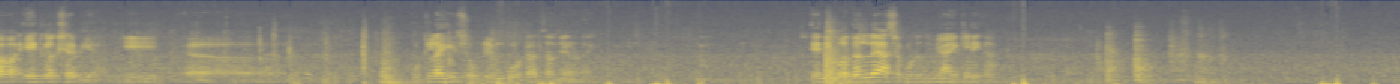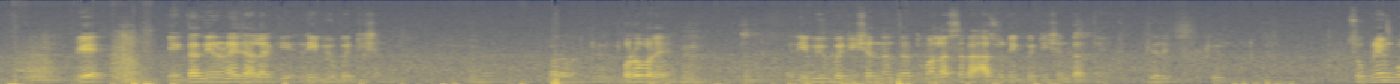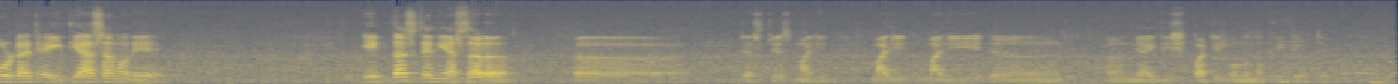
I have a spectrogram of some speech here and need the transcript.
बाबा एक लक्षात घ्या की अं, कुठलाही सुप्रीम कोर्टाचा निर्णय. त्यांनी बदललाय असं कुठं तुम्ही ऐकले का? म्हणजे एकदा निर्णय झाला की रिव्ह्यू पेटिशन बरोबर. बरोबर आहे? रिव्ह्यू पेटिशन नंतर तुम्हाला असं अजून एक पेटिशन करता येईल. सुप्रीम कोर्टाच्या इतिहासामध्ये एकदाच त्यांनी असणारं जस्टिस माझी माझी माझी न्यायाधीश पाटील म्हणून ते होते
